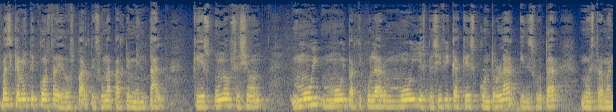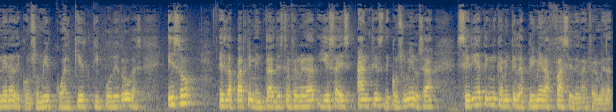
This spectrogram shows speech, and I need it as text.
básicamente consta de dos partes. Una parte mental, que es una obsesión muy, muy particular, muy específica, que es controlar y disfrutar nuestra manera de consumir cualquier tipo de drogas. Eso es la parte mental de esta enfermedad y esa es antes de consumir, o sea, sería técnicamente la primera fase de la enfermedad.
